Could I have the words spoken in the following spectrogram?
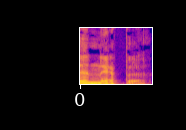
a neta.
